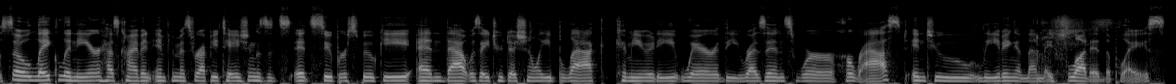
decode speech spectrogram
so Lake Lanier has kind of an infamous reputation because it's it's super spooky, and that was a traditionally black community where the residents were harassed into leaving, and then they flooded the place.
